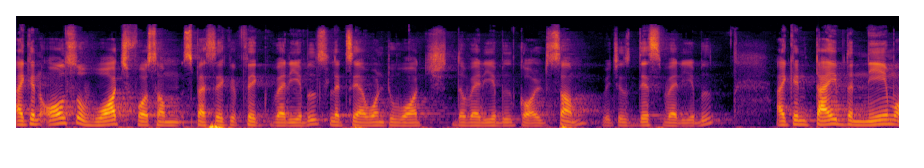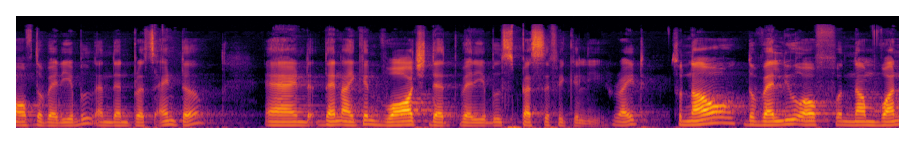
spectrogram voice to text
I can also watch for some specific variables. Let's say I want to watch the variable called sum, which is this variable. I can type the name of the variable and then press enter and then I can watch that variable specifically, right? So now the value of num1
